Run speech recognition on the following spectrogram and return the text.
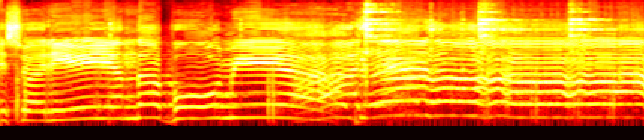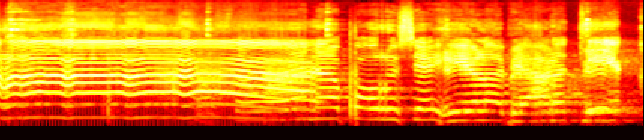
ಭುವನೇಶ್ವರಿಯಿಂದ ಭೂಮಿ ಪೌರುಷ ಹೇಳಬ್ಯಾಡ ತೇಕ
